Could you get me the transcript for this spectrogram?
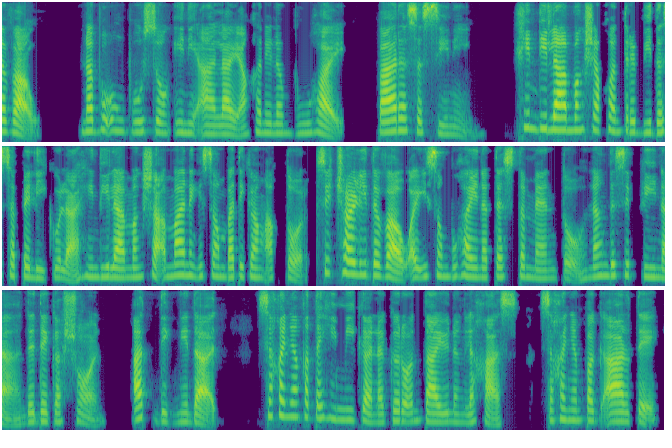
Davao na buong pusong inialay ang kanilang buhay para sa sining. Hindi lamang siya kontribida sa pelikula, hindi lamang siya ama ng isang batikang aktor. Si Charlie Davao ay isang buhay na testamento ng disiplina, dedikasyon, at dignidad. Sa kanyang katahimikan, nagkaroon tayo ng lakas. Sa kanyang pag-arte,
